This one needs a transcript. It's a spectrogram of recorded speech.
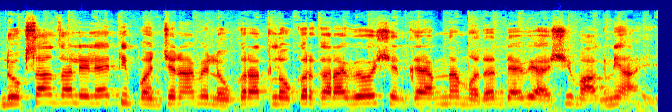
नुकसान झालेले आहे. ती पंचनामे लवकरात लवकर करावी व शेतकऱ्यांना मदत द्यावी अशी मागणी आहे.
